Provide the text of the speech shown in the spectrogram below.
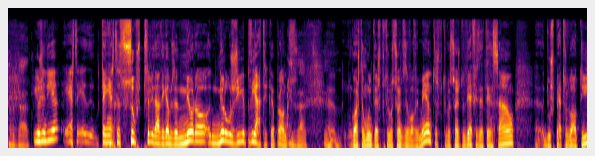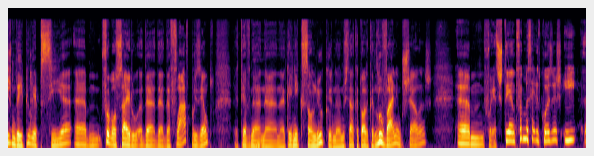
É verdade. E hoje em dia esta, tem esta subespecialidade, digamos, a neuro, neurologia pediátrica. Pronto. Exato. Uh, gosta muito das perturbações de desenvolvimento, das perturbações do déficit de atenção, uh, do espectro do autismo, da epilepsia. Foi bolseiro da, da, da FLAD, por exemplo. Esteve na, na, na Clinique Saint-Luc, na Universidade Católica de Louvain, em Bruxelas. Um, foi assistente, foi uma série de coisas e uh,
